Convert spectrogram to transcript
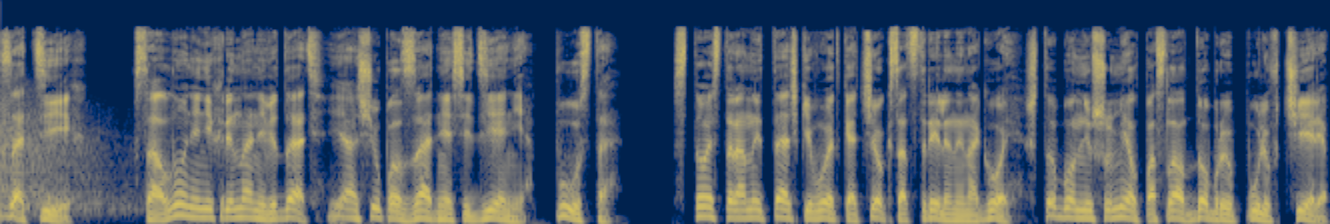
Затих. В салоне ни хрена не видать. Я ощупал заднее сиденье. Пусто. С той стороны тачки воет качок с отстрелянной ногой. Чтобы он не шумел, послал добрую пулю в череп.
